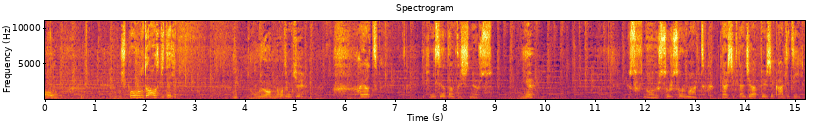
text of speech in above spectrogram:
Oğlum, şu bavulu da al gidelim. Ne oluyor anlamadım ki. Hayatım, hepimiz yıldan taşınıyoruz. Niye? Yusuf ne olur soru sorma artık. Gerçekten cevap verecek halde değilim.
